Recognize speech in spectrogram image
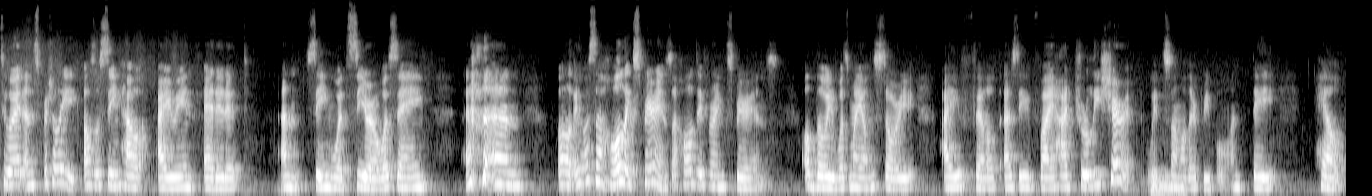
to it, and especially also seeing how Irene edited and seeing what Sierra was saying. and well, it was a whole experience, a whole different experience. Although it was my own story, I felt as if I had truly shared it with Mm. some other people, and they helped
